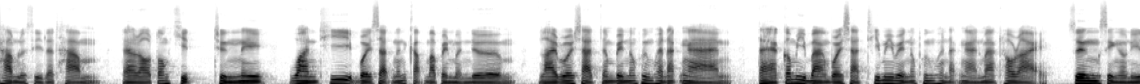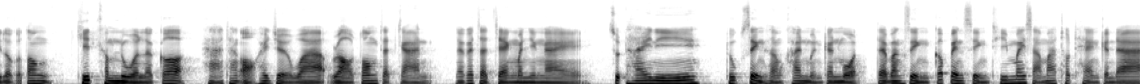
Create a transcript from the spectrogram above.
ธรรมหรือศีลธรรม แต่เราต้องคิดถึงในวันที่บริษัทนั้นกลับมาเป็นเหมือนเดิม หลายบริษัทจำเป็นต้องพึ่งพนักงาน แต่ก็มีบางบริษัทที่ไม่เป็นต้องพึ่งพนักงานมากเท่าไหร่ ซึ่งสิ่งเหล่านี้เราก็ต้องคิดคำนวณแล้วก็หาทางออกให้เจอว่าเราต้องจัดการแล้วก็จัดแจงมันยังไง สุดท้ายนี้ทุกสิ่งสำคัญเหมือนกันหมด แต่บางสิ่งก็เป็นสิ่งที่ไม่สามารถทดแทนกันได้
